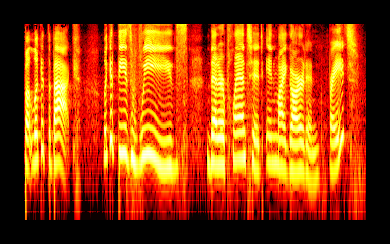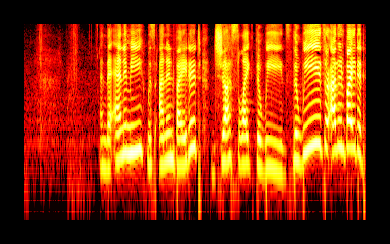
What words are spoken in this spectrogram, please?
but look at the back. Look at these weeds that are planted in my garden, right? And the enemy was uninvited, just like the weeds. The weeds are uninvited.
